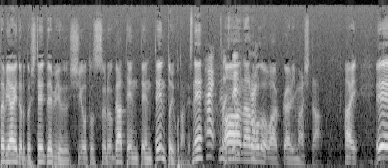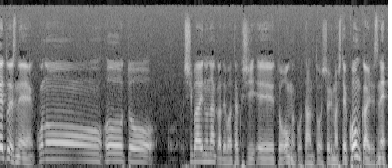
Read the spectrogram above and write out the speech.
再びアイドルとしてデビューしようとするが点点点ということなんですね。はいそうですね。ああなるほど。わ、かりました。はい。えーとですねこのおーと芝居の中で私、えー、と音楽を担当しておりまして今回ですね、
